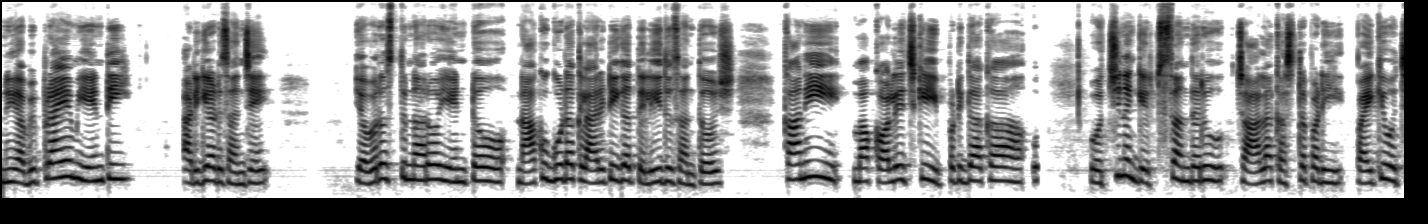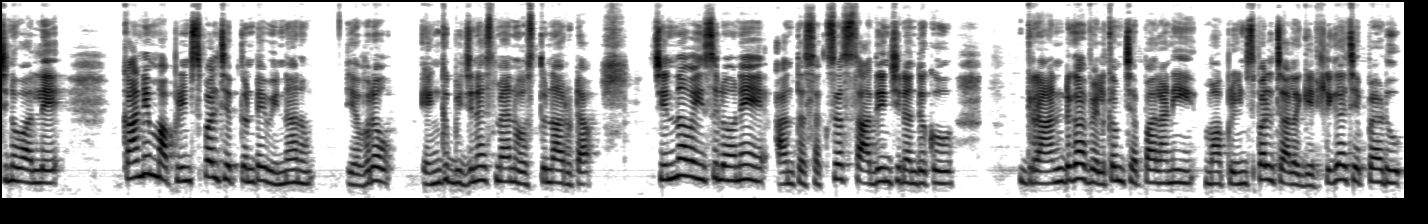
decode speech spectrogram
నీ అభిప్రాయం ఏంటి? అడిగాడు సంజయ్. ఎవరొస్తున్నారో ఏంటో నాకు కూడా క్లారిటీగా తెలియదు సంతోష్. కానీ మా కాలేజ్కి ఇప్పటిదాకా వచ్చిన గెస్ట్స్ అందరూ చాలా కష్టపడి పైకి వచ్చిన వాళ్ళే. కానీ మా ప్రిన్సిపల్ చెప్తుంటే విన్నాను ఎవరో యంగ్ బిజినెస్ మ్యాన్ వస్తున్నారుట. చిన్న వయసులోనే అంత సక్సెస్ సాధించినందుకు గ్రాండ్గా వెల్కమ్ చెప్పాలని మా ప్రిన్సిపల్ చాలా గట్టిగా చెప్పాడు.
